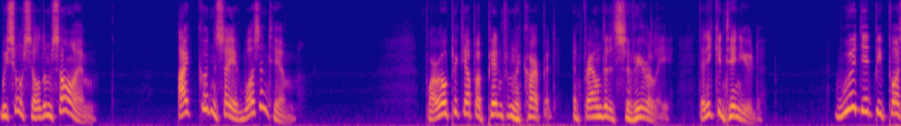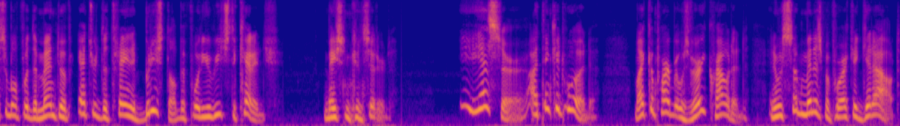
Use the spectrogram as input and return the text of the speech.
We so seldom saw him. I couldn't say it wasn't him. Poirot picked up a pin from the carpet and frowned at it severely. Then he continued. Would it be possible for the men to have entered the train at Bristol before you reached the carriage? Mason considered. Yes, sir, I think it would. My compartment was very crowded, and it was some minutes before I could get out.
